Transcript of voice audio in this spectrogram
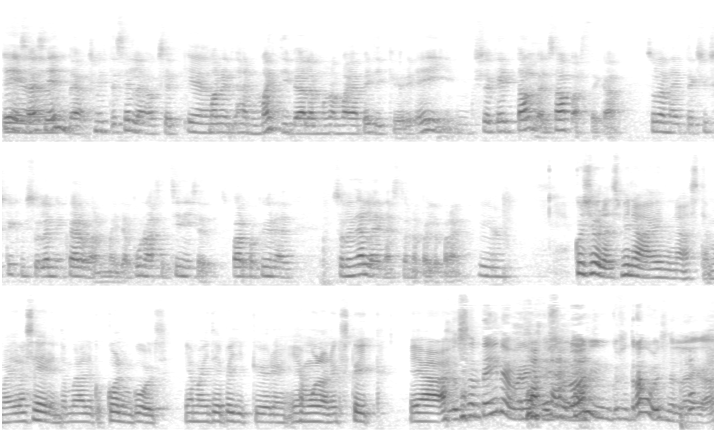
tee see Jaa. asi enda jaoks, mitte selle jaoks, et Jaa. ma nüüd lähen mati peale, mul on vaja pediküüri. ei, kui sa käid talvel saabastega, sul on näiteks ükskõik, mis su lemmikvärv on, ma ei tea, punased, sinised, barbaküüned, sul on jälle enesetunne palju parem. jah. Kusjuures mina eelmine aasta, ma ei raseerinud oma jalgu kolm kuud ja ma ei tee pediküüri ja mul on ükskõik ja no see on teine variant, kui sul on, kui sa oled rahul sellega.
